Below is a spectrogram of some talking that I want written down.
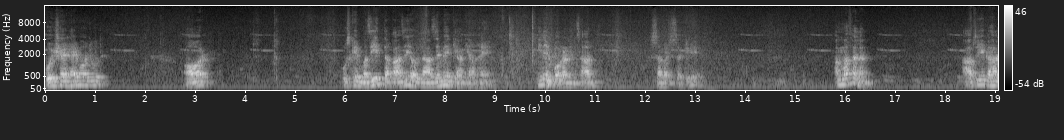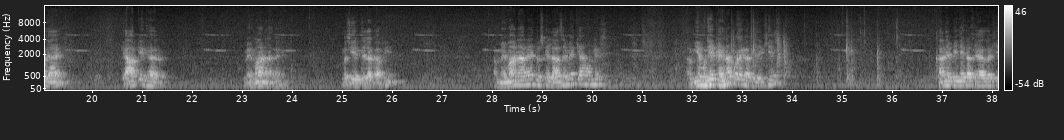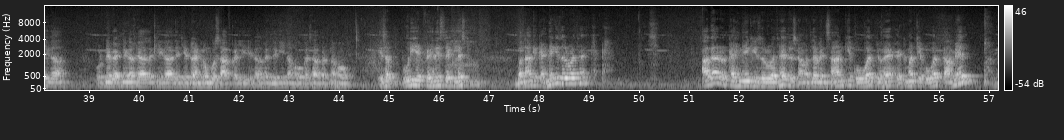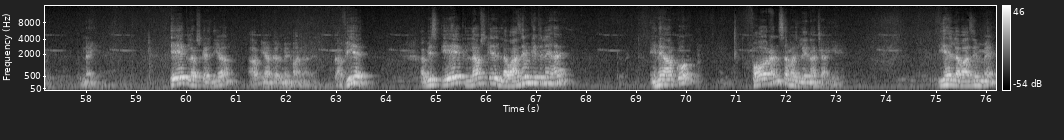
کوئی شے ہے موجود؟ اور اس کے مزید تقاضے اور لازمے کیا کیا ہیں؟ انہیں فوراً انسان سمجھ سکے۔ اب مثلا آپ سے یہ کہا جائے کہ آپ کے گھر مہمان آ رہے ہیں۔ بس یہ اطلاع کافی ہے۔ اب مہمان آ رہے ہیں تو اس کے لازمے کیا ہوں گے؟ اب یہ مجھے کہنا پڑے گا کہ دیکھیے، کھانے پینے کا خیال رکھیے گا، اٹھنے بیٹھنے کا خیال رکھیے گا، دیکھیے ڈرائنگ روم کو صاف کر لیجیے گا، گندگی نہ ہو، کثافت نہ ہو۔ یہ سب پوری ایک فہرست، ایک لسٹ بنا کے کہنے کی ضرورت ہے۔ اگر کہنے کی ضرورت ہے تو اس کا مطلب انسان کی قوت جو ہے، حکمت کی قوت کامل ایک لفظ کہہ دیا، آپ کے یہاں کل مہمان آ رہے ہیں کافی ہے۔ اب اس ایک لفظ کے لوازم کتنے ہیں؟ انہیں آپ کو فوراً سمجھ لینا چاہیے۔ یہ لوازم میں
